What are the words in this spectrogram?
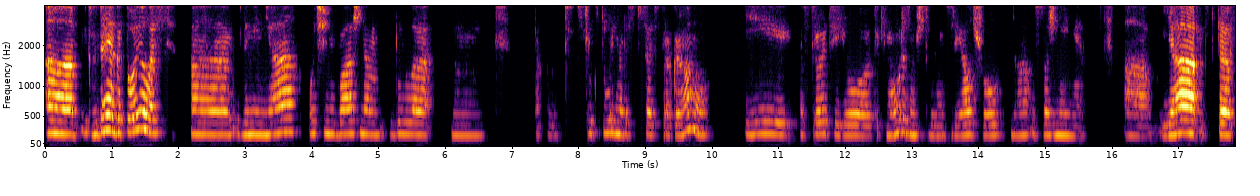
А, когда я готовилась, а, для меня очень важно было так вот, структурно расписать программу и построить ее таким образом, чтобы материал шел на усложнение. А, я как-то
